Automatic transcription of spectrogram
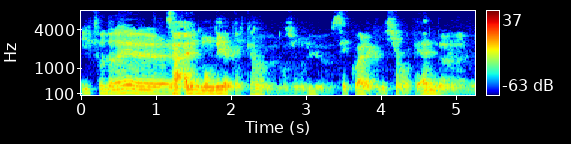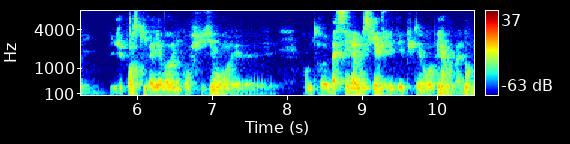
il faudrait euh, Ça, aller demander à quelqu'un dans une rue, c'est quoi la Commission européenne euh, Je pense qu'il va y avoir une confusion euh, entre, bah, c'est là où siègent les députés européens. Bah non,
